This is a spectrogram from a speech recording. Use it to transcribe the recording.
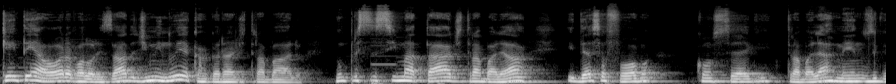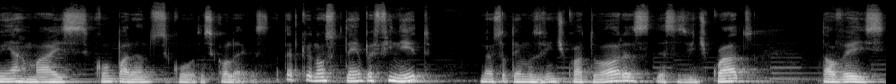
Quem tem a hora valorizada diminui a carga horária de trabalho, não precisa se matar de trabalhar e dessa forma consegue trabalhar menos e ganhar mais comparando-se com outros colegas. Até porque o nosso tempo é finito, nós só temos 24 horas, dessas 24, talvez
